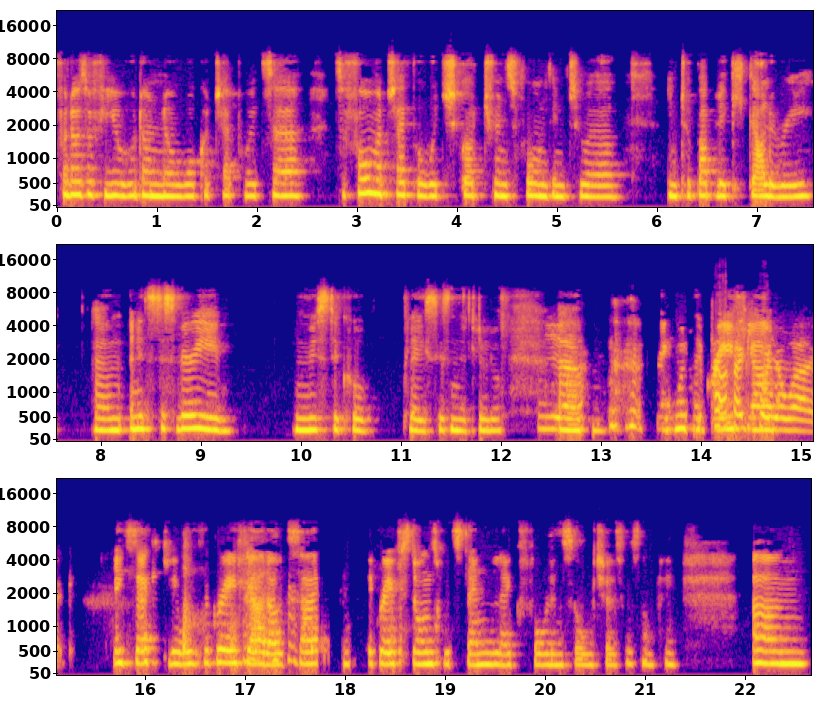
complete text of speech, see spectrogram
for those of you who don't know Walcot Chapel, it's a it's a former chapel which got transformed into a into a public gallery um, and it's this very mystical place, isn't it, Lulu? Yeah. Um, like with the graveyard. for your work. Exactly, with the graveyard outside, the gravestones would stand like fallen soldiers or something. Um,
